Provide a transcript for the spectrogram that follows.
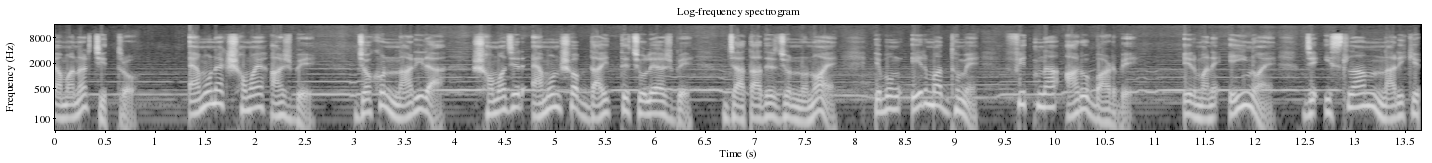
জামানার চিত্র। এমন এক সময় আসবে যখন নারীরা সমাজের এমন সব দায়িত্বে চলে আসবে যা তাদের জন্য নয় এবং এর মাধ্যমে ফিতনা আরও বাড়বে। এর মানে এই নয় যে ইসলাম নারীকে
